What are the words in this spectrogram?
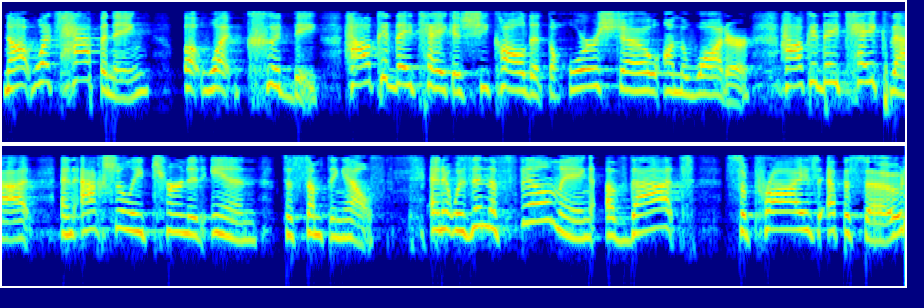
Not what's happening, but what could be. How could they take, as she called it, the horror show on the water? How could they take that and actually turn it in to something else? And it was in the filming of that surprise episode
